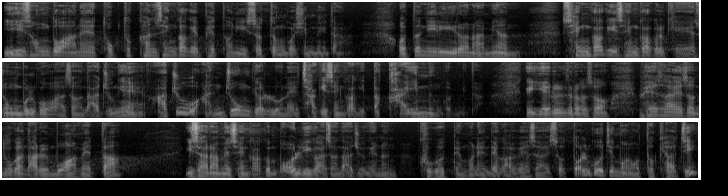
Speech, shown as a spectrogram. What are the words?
이 성도 안에 독특한 생각의 패턴이 있었던 것입니다. 어떤 일이 일어나면 생각이 생각을 계속 물고 와서 나중에 아주 안 좋은 결론에 자기 생각이 딱 가 있는 겁니다. 예를 들어서 회사에서 누가 나를 모함했다? 이 사람의 생각은 멀리 가서 나중에는 그것 때문에 내가 회사에서 떨고지면 어떻게 하지?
